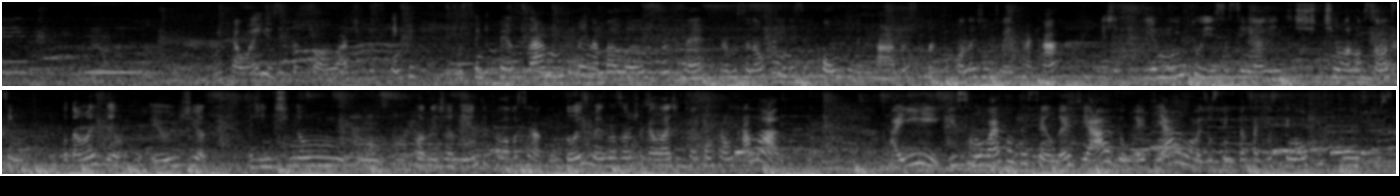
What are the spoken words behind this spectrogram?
Então é isso, pessoal. Eu acho que você tem que, você tem que pesar muito bem na balança, né? Pra você não cair nesse conto de fadas, porque quando a gente vem pra cá, a gente via muito isso, assim, a gente tinha uma noção assim, vou dar um exemplo, eu e o Gian, a gente tinha um, um, um planejamento e falava assim, ah, com dois meses nós vamos chegar lá, a gente vai comprar um Camaro. Aí, isso não vai acontecendo, é viável? É viável, mas você tem que pensar que você tem outros custos,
